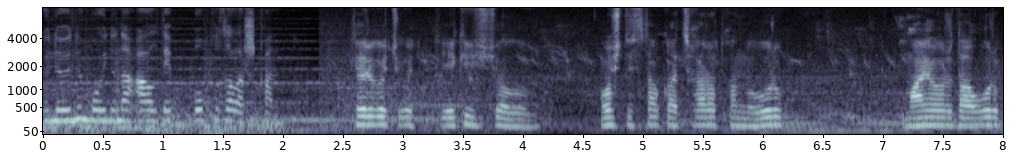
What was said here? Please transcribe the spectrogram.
күнөөнү мойнуна ал деп опузалашкан тергөөчүгө экинчи жолу очный ставкага чыгарып атканда уруп майор да уруп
